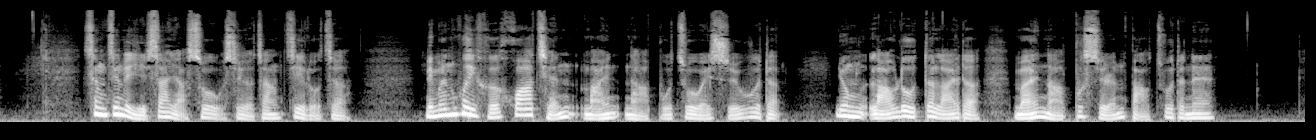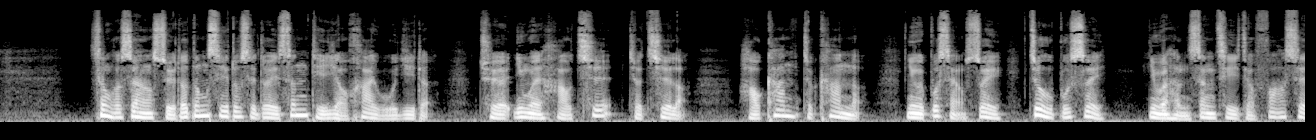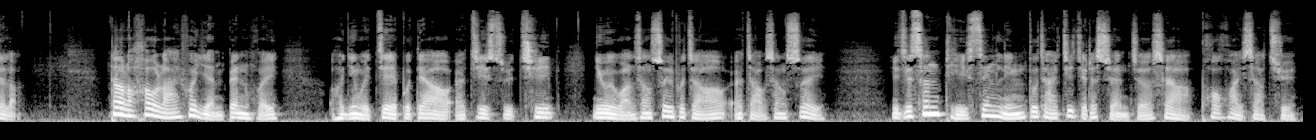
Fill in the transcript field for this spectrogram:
圣经的以赛亚书五十有章记录着：你们为何花钱买那不作为食物的，用劳碌得来的买那不使人饱足的呢？生活上许多东西都是对身体有害无益的，却因为好吃就吃了。好看就看了，因为不想睡就不睡，因为很生气就发泄了。到了后来会演变回，因为戒不掉而继续吃，因为晚上睡不着而早上睡，以及身体心灵都在自己的选择下破坏下去。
